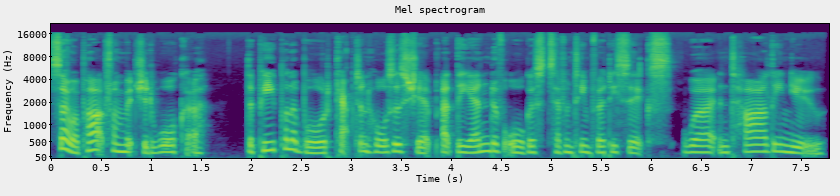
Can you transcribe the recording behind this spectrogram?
So, apart from Richard Walker, The people aboard Captain Hawes's ship at the end of August 1736 were entirely new,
